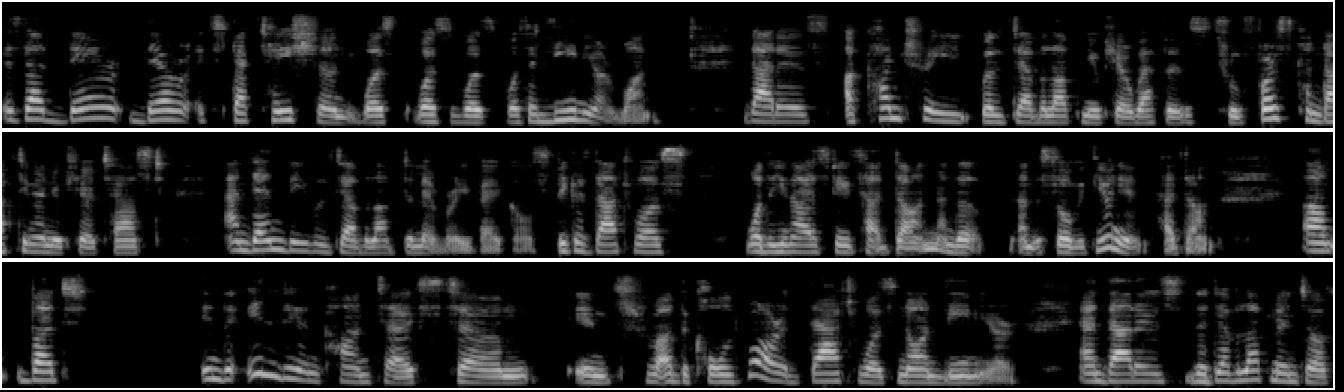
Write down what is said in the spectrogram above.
is that their, their expectation was, was, was, was a linear one. That is, a country will develop nuclear weapons through first conducting a nuclear test, and then they will develop delivery vehicles, because that was what the United States had done and the, and the Soviet Union had done. Um, but in the Indian context, um, in throughout the Cold War, that was nonlinear, and that is the development of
